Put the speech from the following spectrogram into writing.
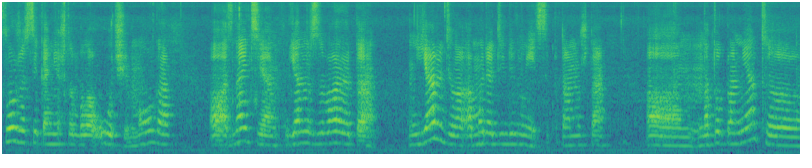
Сложностей, конечно, было очень много. А, Знаете, я называю это не я родила, а мы родили вместе, потому что а, на тот момент э,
